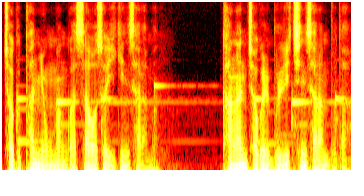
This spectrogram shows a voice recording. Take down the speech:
저급한 욕망과 싸워서 이긴 사람은 강한 적을 물리친 사람보다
